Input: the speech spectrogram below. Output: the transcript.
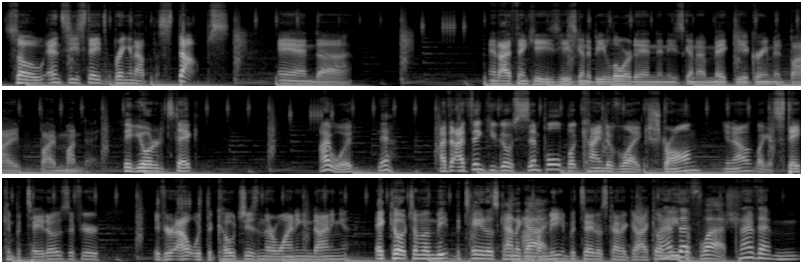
so NC State's bringing out the stops, and uh, and I think he's he's going to be lured in, and he's going to make the agreement by by Monday. Think you ordered steak? I would. Yeah. I, th- I think you go simple but kind of like strong. You know, like a steak and potatoes. If you're if you're out with the coaches and they're whining and dining you. Hey, coach, I'm a meat and potatoes kind of guy. I'm a meat and potatoes kind of guy. Can Don't I have need that, the flash. Can I have that m-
